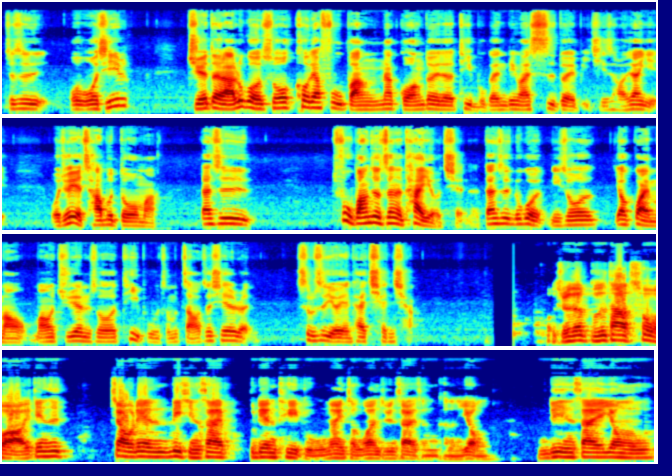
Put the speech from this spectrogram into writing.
就是我我其实觉得啦，如果说扣掉富邦，那国王队的替补跟另外四队比，其实好像也我觉得也差不多嘛。但是。富邦就真的太有钱了，但是如果你说要怪毛毛 GM 说替补怎么找这些人，是不是有点太牵强？我觉得不是他的错啊，一定是教练例行赛不练替补，那你总冠军赛怎么可能用？你例行赛用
